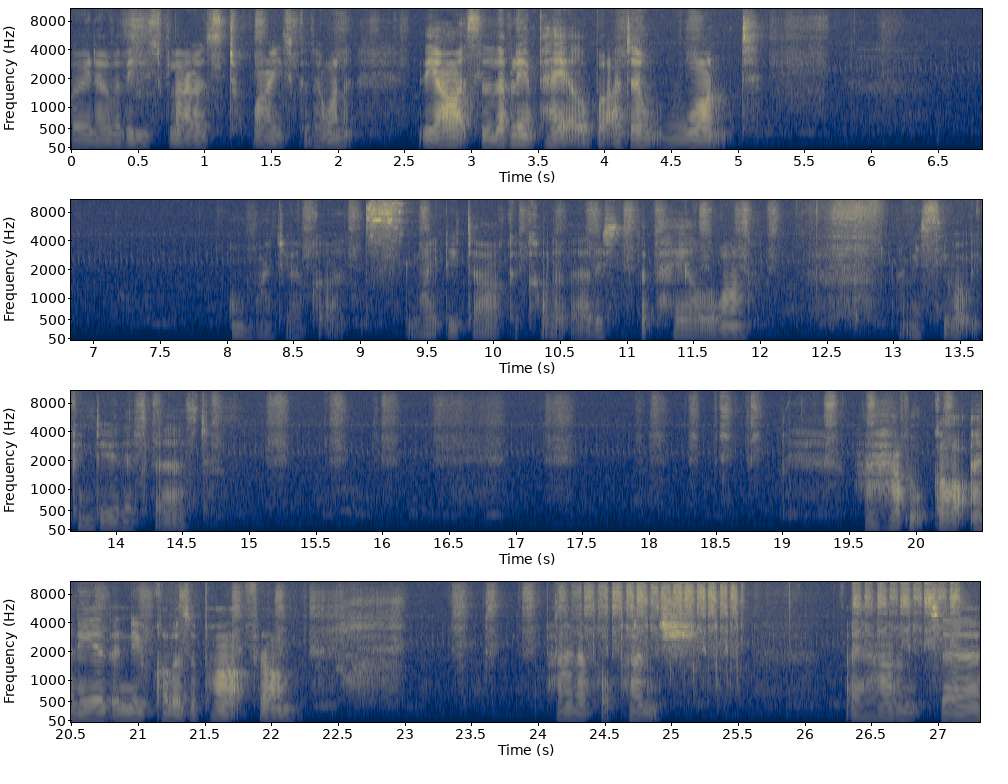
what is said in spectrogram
going over these flowers twice because I want the art's lovely and pale, but I don't want, oh mind you, I've got a slightly darker colour there. This is the pale one. Let me see what we can do this first. I haven't got any of the new colours apart from Pineapple Punch. I haven't uh,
